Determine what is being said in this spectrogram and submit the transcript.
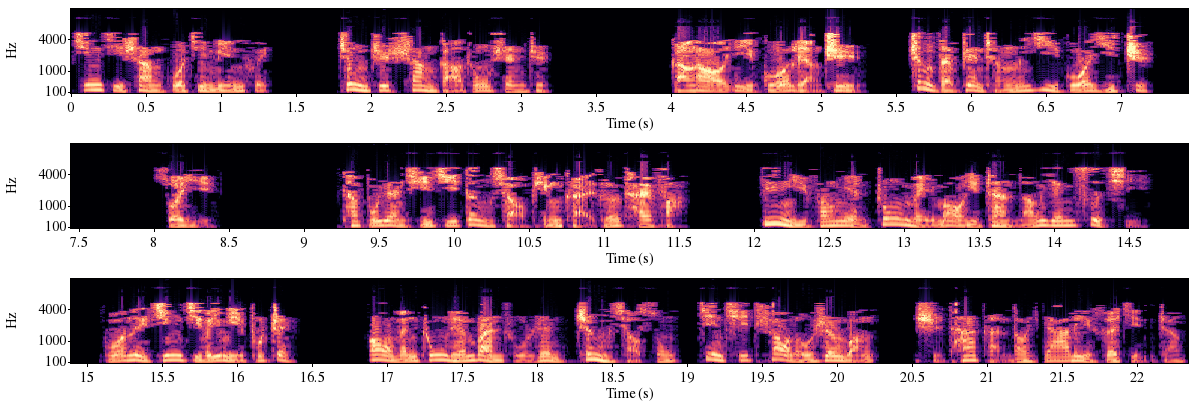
经济上国进民退，政治上搞终身制，港澳一国两制正在变成一国一制，所以他不愿提及邓小平改革开放。另一方面，中美贸易战狼烟四起，国内经济萎靡不振，澳门中联办主任郑晓松近期跳楼身亡，使他感到压力和紧张。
